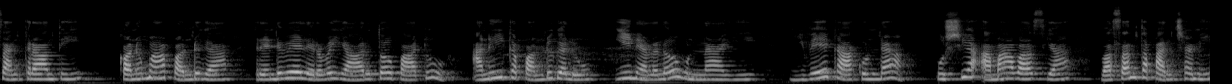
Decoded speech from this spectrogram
సంక్రాంతి కనుమ పండుగ రెండు వేల ఇరవై ఆరుతో పాటు అనేక పండుగలు ఈ నెలలో ఉన్నాయి. ఇవే కాకుండా పుష్య అమావాస్య వసంత పంచమి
